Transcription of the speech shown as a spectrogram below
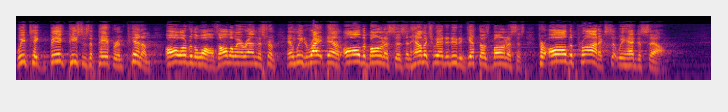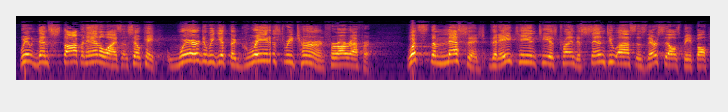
We'd take big pieces of paper and pin them all over the walls, all the way around this room, and we'd write down all the bonuses and how much we had to do to get those bonuses for all the products that we had to sell. We would then stop and analyze it and say, okay, where do we get the greatest return for our effort? What's the message that AT&T is trying to send to us as their salespeople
